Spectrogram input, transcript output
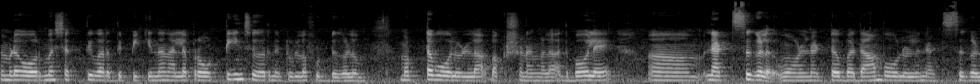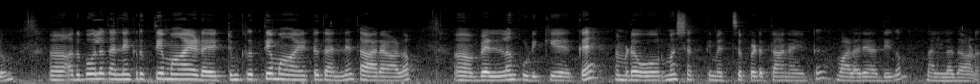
നമ്മുടെ ഓർമ്മശക്തി വർദ്ധിപ്പിക്കുന്ന നല്ല പ്രോട്ടീൻ ചേർന്നിട്ടുള്ള ഫുഡുകളും മുട്ട പോലുള്ള ഭക്ഷണങ്ങൾ അതുപോലെ നട്ട്സുകൾ വാൾനട്ട് ബദാം പോലുള്ള നട്ട്സുകളും അതുപോലെ തന്നെ കൃത്യമായ ഡയറ്റും കൃത്യമായിട്ട് തന്നെ ധാരാളം വെള്ളം കുടിക്കുകയൊക്കെ നമ്മുടെ ഓർമ്മശക്തി മെച്ചപ്പെടുത്താനായിട്ട് വളരെയധികം നല്ലതാണ്.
